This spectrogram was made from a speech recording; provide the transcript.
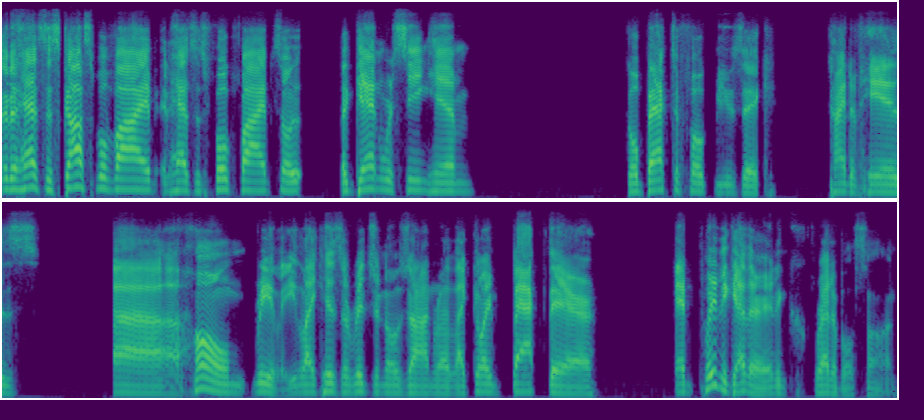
And it has this gospel vibe, it has this folk vibe. So again, we're seeing him go back to folk music, kind of his uh home, really, like his original genre, like going back there and putting together an incredible song.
